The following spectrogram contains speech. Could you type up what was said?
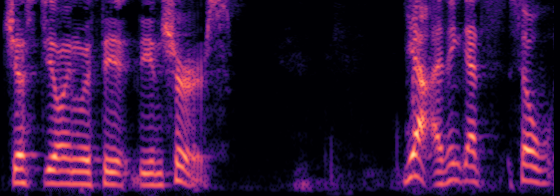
just dealing with the the insurers? Yeah, I think that's so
